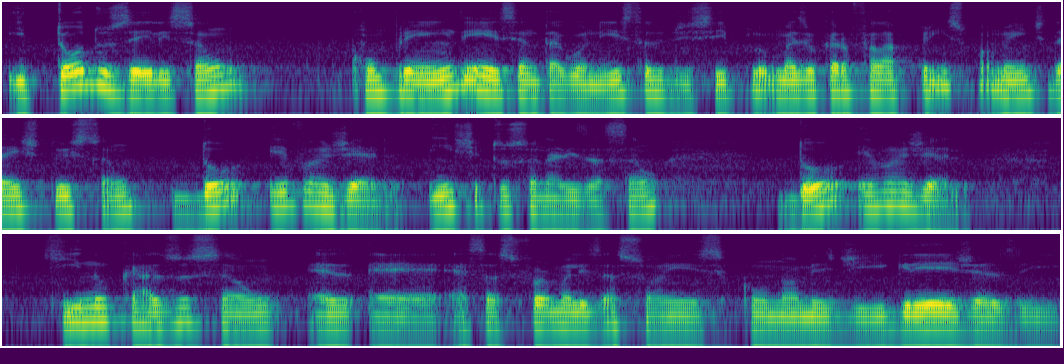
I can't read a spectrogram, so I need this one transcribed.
e todos eles são compreendem esse antagonista do discípulo, mas eu quero falar principalmente da instituição do evangelho, institucionalização do evangelho, que no caso são é, é, essas formalizações com nomes de igrejas e,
